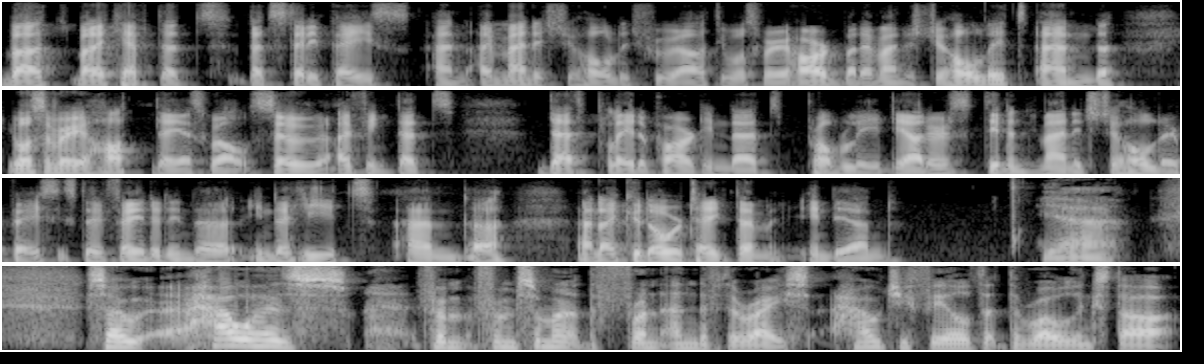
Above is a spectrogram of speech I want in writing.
but but I kept that that steady pace and I managed to hold it throughout. It was very hard, but I managed to hold it, and it was a very hot day as well. So I think that that played a part in that. Probably the others didn't manage to hold their paces; they faded in the in the heat, and uh, and I could overtake them in the end. Yeah. So, how has from from someone at the front end of the race, how do you feel that the rolling start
